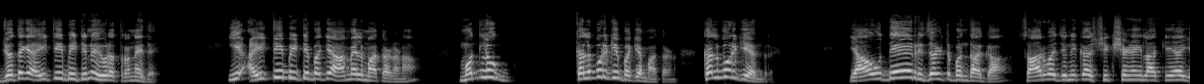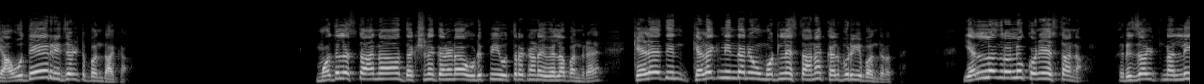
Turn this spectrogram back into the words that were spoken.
ಜೊತೆಗೆ ಐ ಟಿ ಬಿ ಟಿನೂ ಇವ್ರ ಹತ್ರನೇ ಇದೆ. ಈ ಐ ಟಿ ಬಿ ಟಿ ಬಗ್ಗೆ ಆಮೇಲೆ ಮಾತಾಡೋಣ. ಮೊದಲು ಕಲಬುರಗಿ ಬಗ್ಗೆ ಮಾತಾಡೋಣ. ಕಲಬುರಗಿ ಅಂದರೆ ಯಾವುದೇ ರಿಸಲ್ಟ್ ಬಂದಾಗ, ಸಾರ್ವಜನಿಕ ಶಿಕ್ಷಣ ಇಲಾಖೆಯ ಯಾವುದೇ ರಿಸಲ್ಟ್ ಬಂದಾಗ, ಮೊದಲ ಸ್ಥಾನ ದಕ್ಷಿಣ ಕನ್ನಡ, ಉಡುಪಿ, ಉತ್ತರ ಕನ್ನಡ ಇವೆಲ್ಲ ಬಂದರೆ ಕೆಳದಿಂದ ಕೆಳಗಿನಿಂದ ನೀವು ಮೊದಲನೇ ಸ್ಥಾನ ಕಲಬುರಗಿ ಬಂದಿರುತ್ತೆ. ಎಲ್ಲದರಲ್ಲೂ ಕೊನೆಯ ಸ್ಥಾನ. ರಿಸಲ್ಟ್ನಲ್ಲಿ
